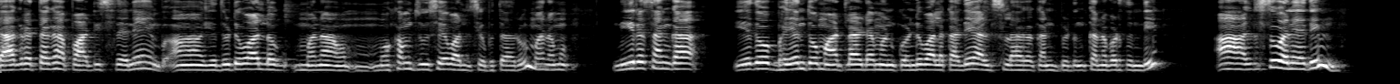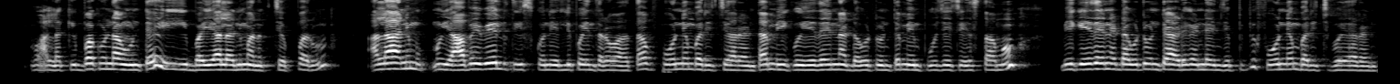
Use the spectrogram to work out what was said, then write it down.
జాగ్రత్తగా పాటిస్తేనే ఎదుటి వాళ్ళ మన ముఖం చూసే వాళ్ళు చెబుతారు. మనము నీరసంగా ఏదో భయంతో మాట్లాడామనుకోండి వాళ్ళకి అదే అలసులాగా కనిపెడు కనబడుతుంది. ఆ అలసు అనేది వాళ్ళకి ఇవ్వకుండా ఉంటే ఈ భయాలని మనకు చెప్పరు. అలా అని యాభై వేలు తీసుకొని వెళ్ళిపోయిన తర్వాత ఫోన్ నెంబర్ ఇచ్చారంట మీకు ఏదైనా డౌట్ ఉంటే మేము పూజ చేస్తాము మీకు ఏదైనా డౌట్ ఉంటే అడగండి అని చెప్పి ఫోన్ నెంబర్ ఇచ్చిపోయారంట.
